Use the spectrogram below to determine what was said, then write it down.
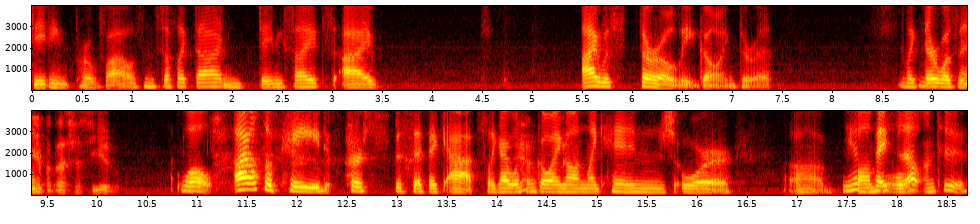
dating profiles and stuff like that and dating sites, I I was thoroughly going through it. Like there wasn't Yeah, but that's just you. well, I also paid for specific apps. Like I wasn't Yeah, going but- on like Hinge or uh, You have to pay for that one too.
